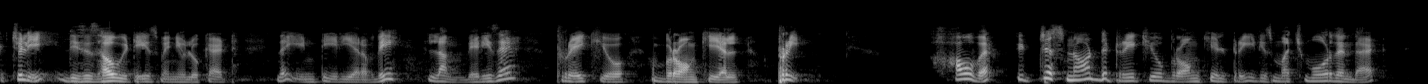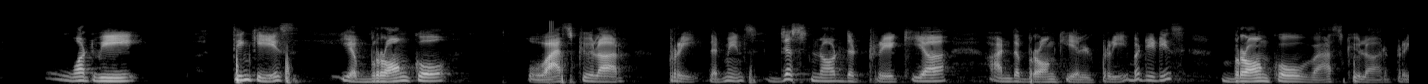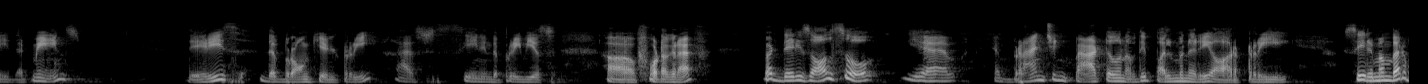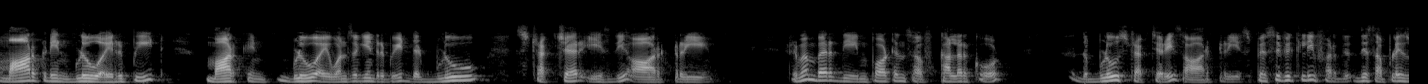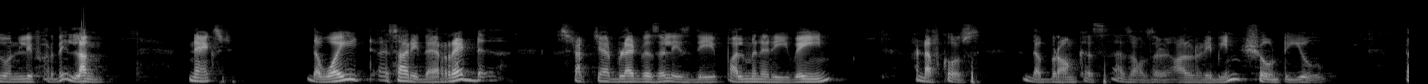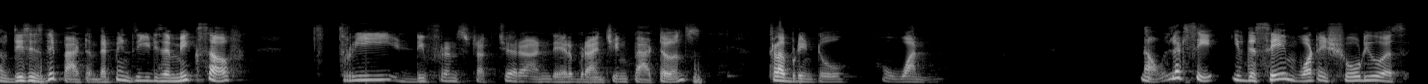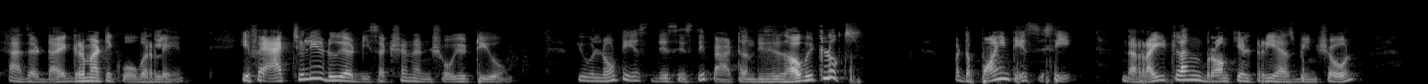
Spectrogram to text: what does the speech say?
actually this is how it is when you look at the interior of the lung. There is a tracheobronchial tree. However, it's just not the tracheobronchial tree, it is much more than that. What we think is a bronchovascular tree. That means just not the trachea and the bronchial tree, but it is bronchovascular tree. That means there is the bronchial tree as seen in the previous uh, photograph, but there is also a, a branching pattern of the pulmonary artery. See, remember marked in blue, I repeat, marked in blue, I once again repeat that blue structure is the artery. Remember the importance of color code. The blue structure is artery. Specifically for the, this applies only for the lung. Next, the white, uh, sorry, the red structure blood vessel is the pulmonary vein. And of course, the bronchus has also already been shown to you. Now this is the pattern. That means it is a mix of three different structure and their branching patterns clubbed into one. Now let's see if the same what I showed you as, as a diagrammatic overlay, if I actually do a dissection and show it to you, you will notice this is the pattern. This is how it looks. But the point is, see, the right lung bronchial tree has been shown.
